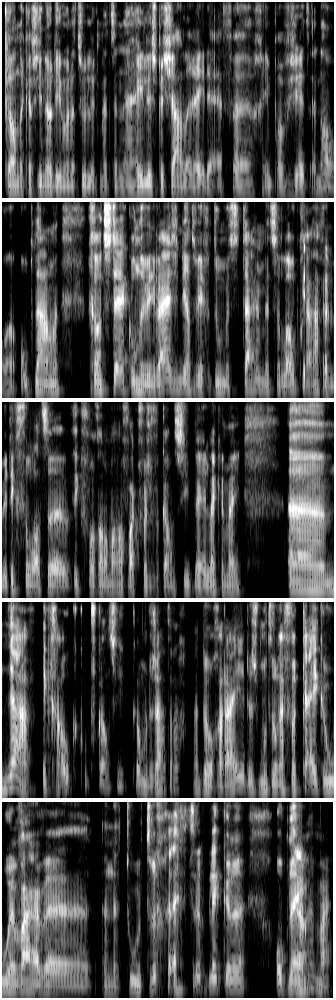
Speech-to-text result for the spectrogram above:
Grande Casino, die we natuurlijk met een hele speciale reden even geïmproviseerd en al opnamen. Groot Sterk kon er weer niet bij zijn, die had weer gedoe met zijn tuin, met zijn loopgraven ja. en weet ik veel wat, weet ik veel wat allemaal, vlak voor zijn vakantie. Ben je lekker mee. Um, ja, ik ga ook op vakantie, komende zaterdag, naar Bulgarije. Dus we moeten nog even kijken hoe en waar we een tour terug, terugblik kunnen opnemen. Ja. Maar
